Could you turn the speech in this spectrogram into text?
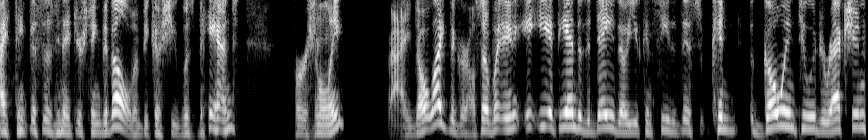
I think this is an interesting development because she was banned. Personally, I don't like the girl. So, but at the end of the day, though, you can see that this can go into a direction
